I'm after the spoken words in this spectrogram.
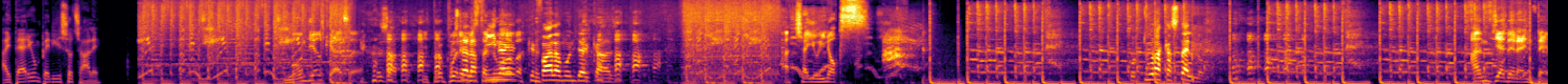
Hyperion per il sociale Mondial Casa. Esatto. Mi propone Questa è la questa fine nuova che fa la Mondial Casa. acciaio inox. Cottura a castello. Antiaderente.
